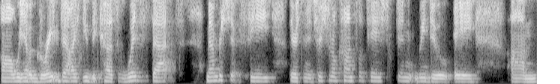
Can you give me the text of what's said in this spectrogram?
Uh, we have a great value because with that membership fee, there's a nutritional consultation. We do a um,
